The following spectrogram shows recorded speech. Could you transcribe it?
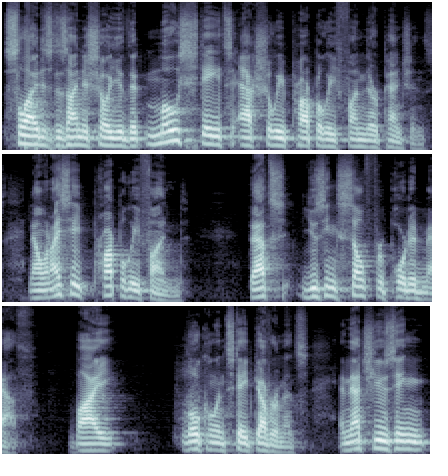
slide is designed to show you that most states actually properly fund their pensions. Now, when I say properly fund, that's using self-reported math by local and state governments. And that's using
